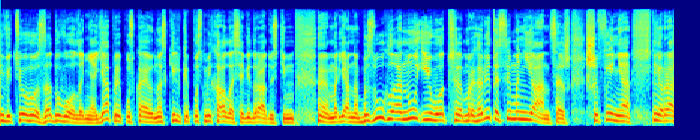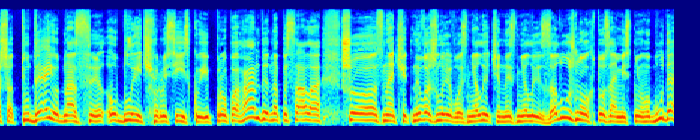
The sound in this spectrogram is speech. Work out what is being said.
від цього задоволення. Я припускаю, наскільки посміхалася від радості е, Мар'яна Безугла. Ну і от Маргарита Симоньян, це ж шефиня Раша Тудей, одна з облич російської пропаганди, написала, що значить неважливо, зняли чи не зняли залужного, хто замість нього буде.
